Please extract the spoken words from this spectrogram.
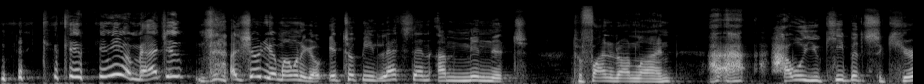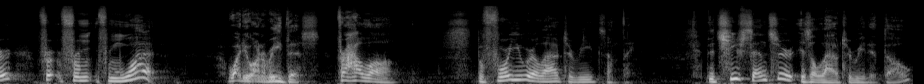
can, you imagine? I showed you a moment ago. It took me less than a minute to find it online. How, will you keep it secure? For, from, from what? Why do you want to read this? For how long? Before you were allowed to read something. The chief censor is allowed to read it, though,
